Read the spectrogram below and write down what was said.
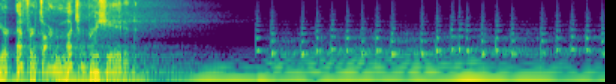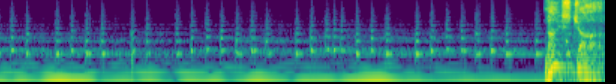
Your efforts are much appreciated. Nice job.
